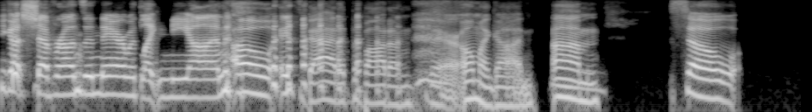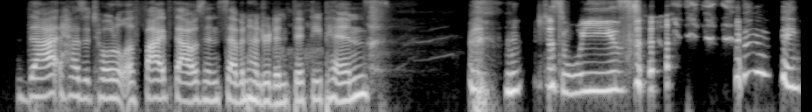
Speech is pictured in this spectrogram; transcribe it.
You got chevrons in there with like neon. Oh, it's bad at the bottom there. Oh my god. Mm. Um so that has a total of 5750 pins. just wheezed Thank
